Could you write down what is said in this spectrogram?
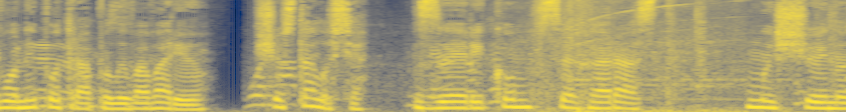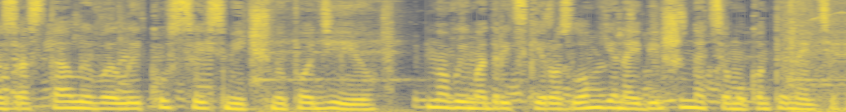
Вони потрапили в аварію. Що сталося? З Еріком все гаразд. Ми щойно застали велику сейсмічну подію. Новий мадридський розлом є найбільшим на цьому континенті.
